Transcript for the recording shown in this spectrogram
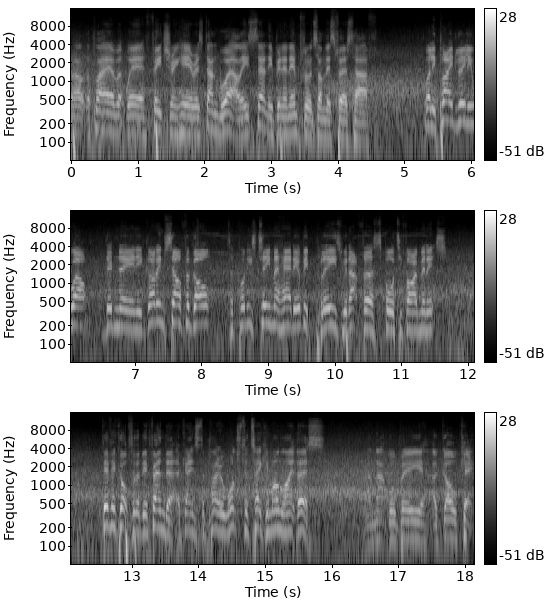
Well, the player that we're featuring here has done well. He's certainly been an influence on this first half. Well, he played really well, didn't he? And he got himself a goal to put his team ahead. He'll be pleased with that first 45 minutes. Difficult for the defender against the player who wants to take him on like this. And that will be a goal kick.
